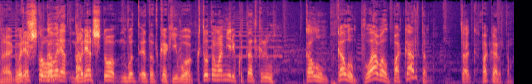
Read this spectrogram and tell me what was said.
Э, Говорят, Что что, говорят там? говорят, что вот этот, как его, кто там Америку-то открыл? Колумб. Колумб плавал по картам, Так. по картам.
